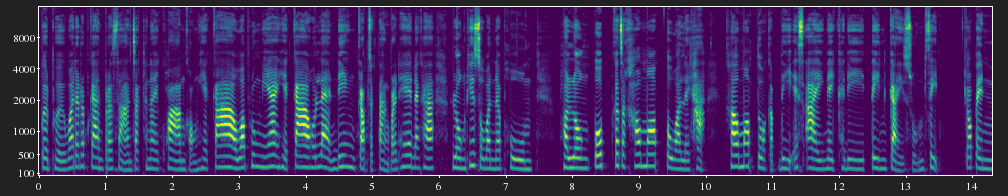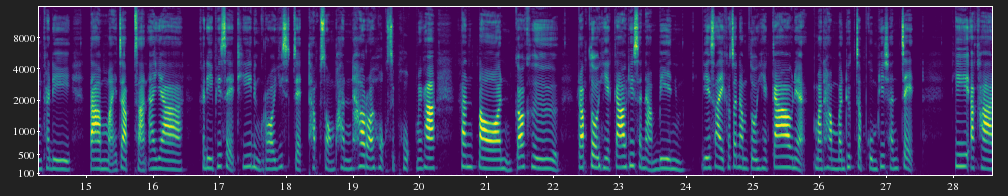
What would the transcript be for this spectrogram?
เปิดเผยว่าได้รับการประสานจากทนายความของเฮียเก้าว่าพรุ่งนี้เฮียเก้าเขา landing กลับจากต่างประเทศนะคะ ลงที่สุวรรณภูมิ พอลงปุ๊บก็จะเข้ามอบตัวเลยค่ะ เข้ามอบตัวกับ DSI ในคดีตีนไก่สวมสิทธิ์ ก็เป็นคดีตามหมายจับสารอาญา คดีพิเศษที่ 127 ทับ 2566 นะคะ ขั้นตอนก็คือรับตัวเฮียก้าที่สนามบินดีไซเขาจะนำตัวเฮียก้าเนี่ยมาทำบันทึกจับกลุ่มที่ชั้น 7ที่อาคาร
